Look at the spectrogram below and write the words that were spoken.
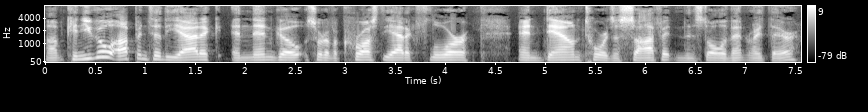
Um, can you go up into the attic and then go sort of across the attic floor and down towards a soffit and install a vent right there?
